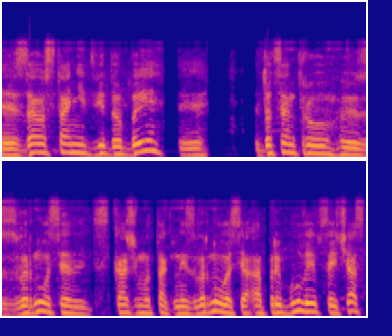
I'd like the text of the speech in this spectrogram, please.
Е, За останні дві доби е, до центру е, звернулося, скажімо так, не звернулося, а прибули в цей час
